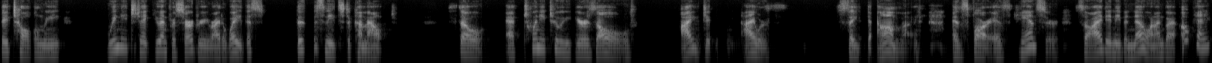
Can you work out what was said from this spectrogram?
they told me, we need to take you in for surgery right away. This, this needs to come out. So at 22 years old, I did, I was say dumb as far as cancer. So I didn't even know. And I'm going, okay,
